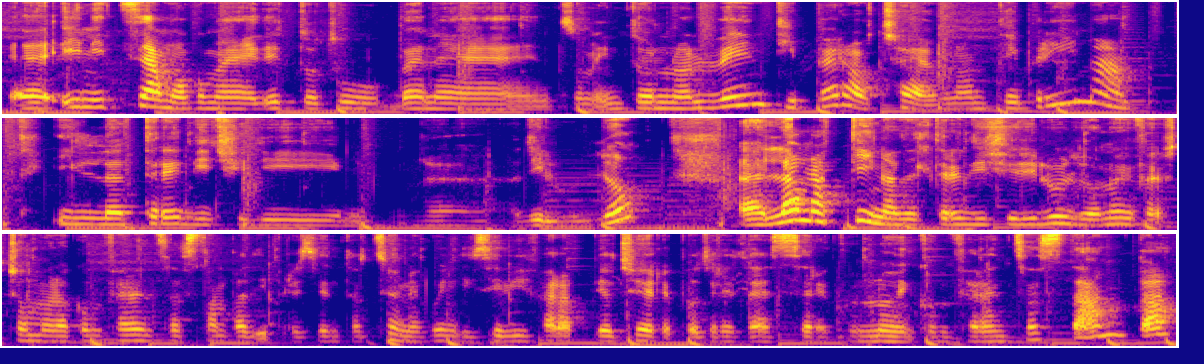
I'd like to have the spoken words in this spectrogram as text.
Eh, iniziamo, come hai detto tu, bene, insomma, intorno al 20, però c'è un'anteprima il 13 di, eh, di luglio. Eh, la mattina del 13 di luglio noi facciamo la conferenza stampa di presentazione, quindi se vi farà piacere potrete essere con noi in conferenza stampa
